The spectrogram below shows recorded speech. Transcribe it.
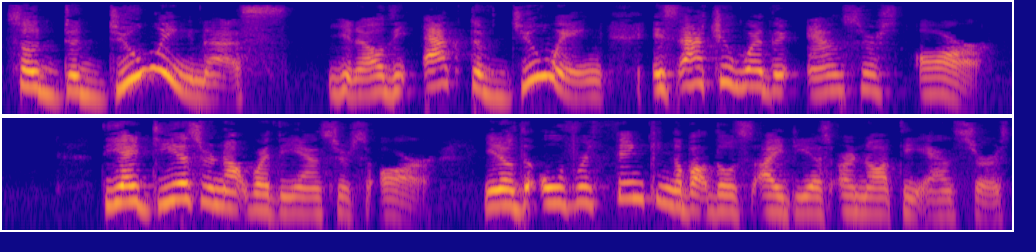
So the doingness, you know, the act of doing is actually where the answers are. The ideas are not where the answers are. You know, the overthinking about those ideas are not the answers.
